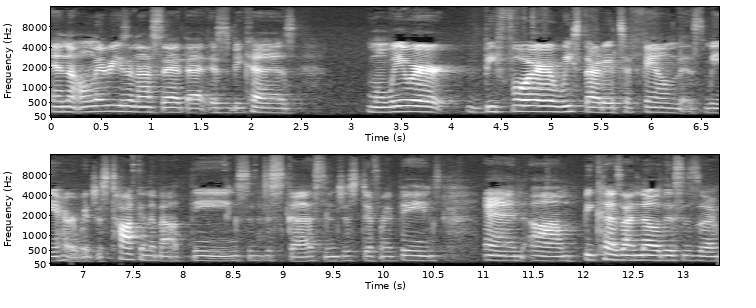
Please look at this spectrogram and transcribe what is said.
And the only reason I said that is because when we were before we started to film this, me and her were just talking about things to discuss and just different things. And um, because I know this is a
